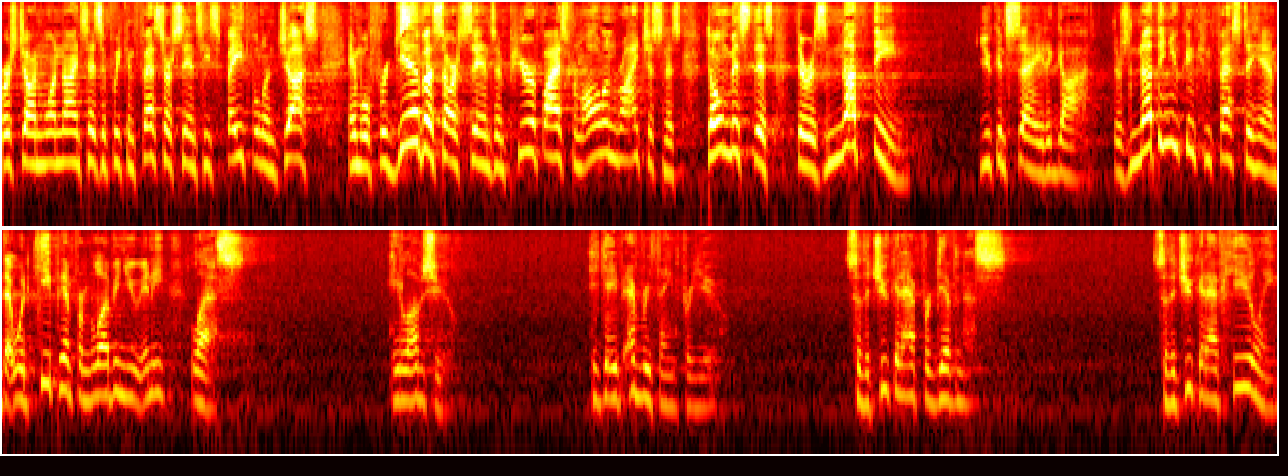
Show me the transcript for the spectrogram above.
1 John 1 9 says, If we confess our sins, he's faithful and just and will forgive us our sins and purify us from all unrighteousness. Don't miss this. There is nothing you can say to God, there's nothing you can confess to him that would keep him from loving you any less. He loves you, he gave everything for you so that you could have forgiveness, so that you could have healing,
